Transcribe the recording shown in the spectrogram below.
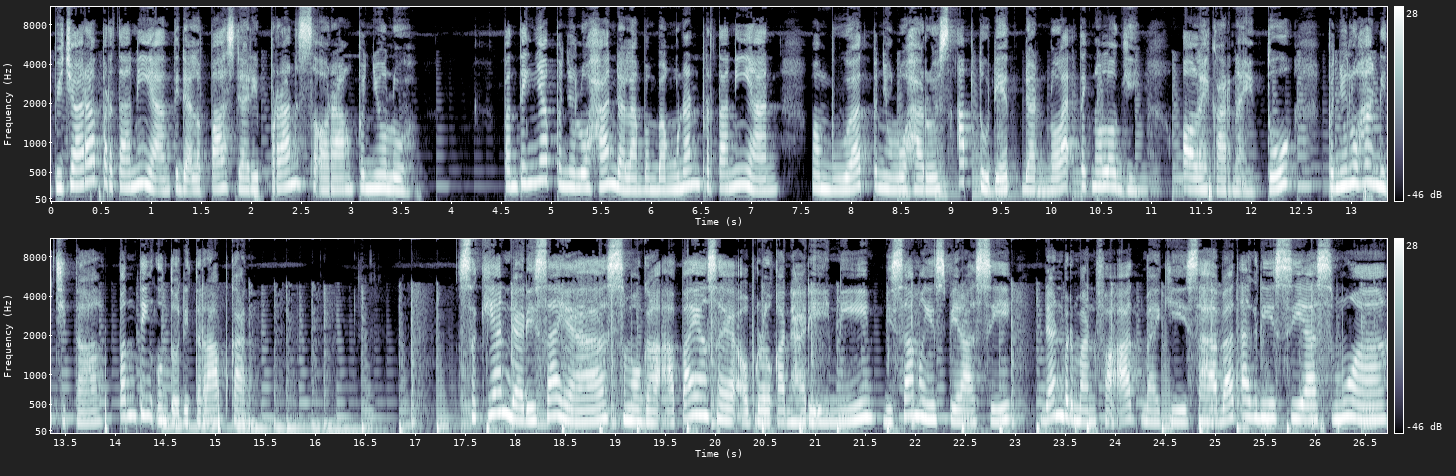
Bicara pertanian tidak lepas dari peran seorang penyuluh. Pentingnya penyuluhan dalam pembangunan pertanian membuat penyuluh harus up to date dan melek teknologi. Oleh karena itu, penyuluhan digital penting untuk diterapkan. Sekian dari saya, semoga apa yang saya obrolkan hari ini bisa menginspirasi dan bermanfaat bagi sahabat Agrisia semua.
